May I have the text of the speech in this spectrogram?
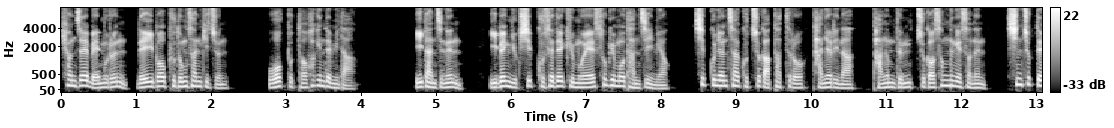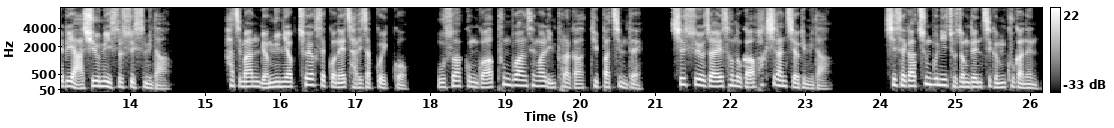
현재 매물은 네이버 부동산 기준 5억부터 확인됩니다. 이 단지는 269세대 규모의 소규모 단지이며 19년차 구축 아파트로 단열이나 방음 등 주거 성능에서는 신축 대비 아쉬움이 있을 수 있습니다. 하지만 명륜역 초역세권에 자리 잡고 있고 우수학군과 풍부한 생활 인프라가 뒷받침돼 실수요자의 선호가 확실한 지역입니다. 시세가 충분히 조정된 지금 구간은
